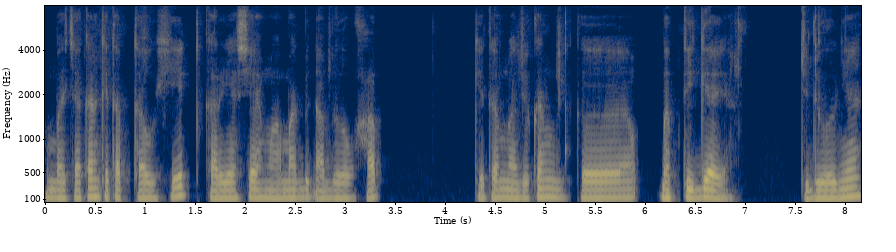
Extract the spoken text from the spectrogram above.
membacakan kitab Tauhid karya Syekh Muhammad bin Abdul Wahab. Kita melanjutkan ke bab 3 ya. Judulnya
